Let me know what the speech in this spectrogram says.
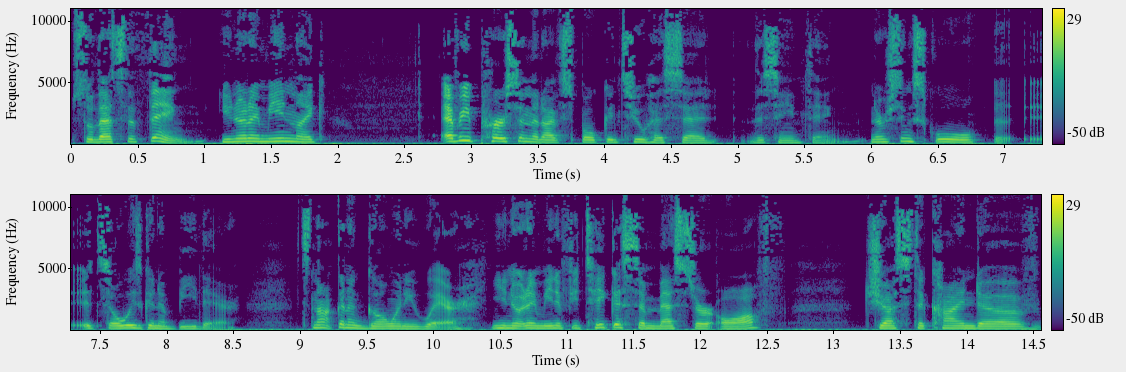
so that's the thing. You know what I mean? Like every person that I've spoken to has said the same thing. Nursing school, it's always going to be there. It's not going to go anywhere. You know what I mean? If you take a semester off just to kind of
